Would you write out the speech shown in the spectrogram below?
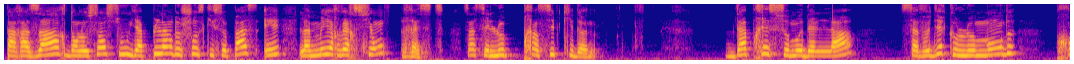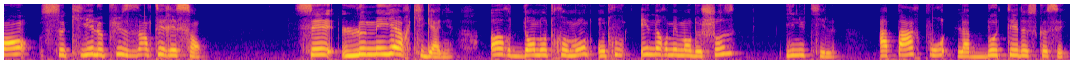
par hasard, dans le sens où il y a plein de choses qui se passent et la meilleure version reste. Ça, c'est le principe qui donne d'après ce modèle-là, ça veut dire que le monde prend ce qui est le plus intéressant. C'est le meilleur qui gagne. Or, dans notre monde, on trouve énormément de choses inutiles, à part pour la beauté de ce que c'est.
